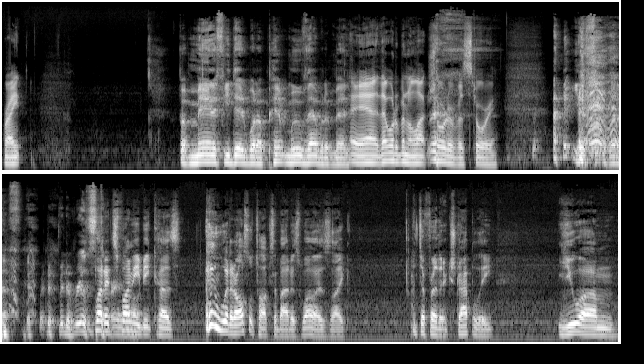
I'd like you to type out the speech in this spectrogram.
right? But man, if he did, what a pimp move that would have been. Yeah, that would have been a lot shorter of a story. yes, it would have. It would have been a real. But it's funny all. because what it also talks about as well is like to further extrapolate, you um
